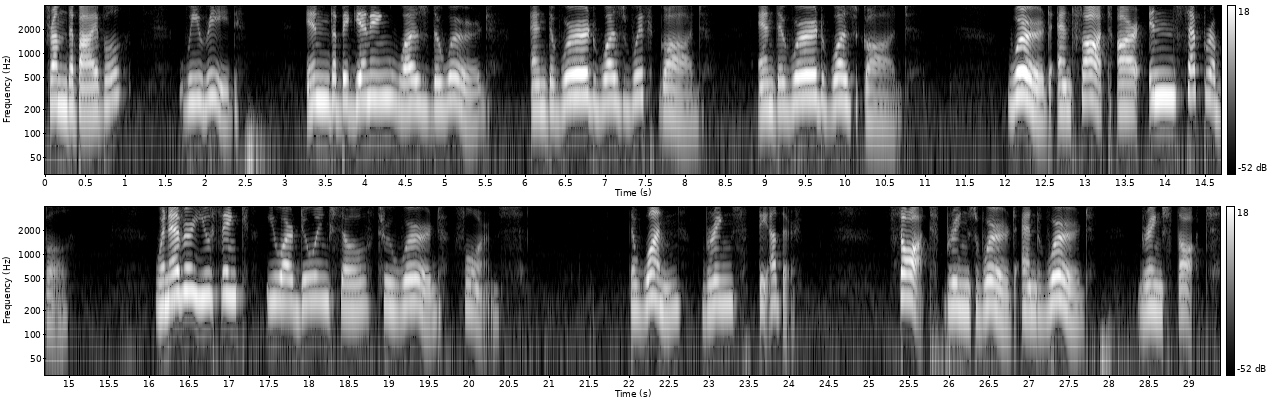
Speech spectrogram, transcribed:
From the Bible, we read In the beginning was the Word, and the Word was with God, and the Word was God. Word and thought are inseparable. Whenever you think you are doing so through word forms, the one brings the other. Thought brings word, and word brings thought.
